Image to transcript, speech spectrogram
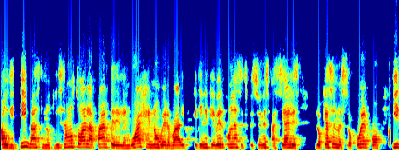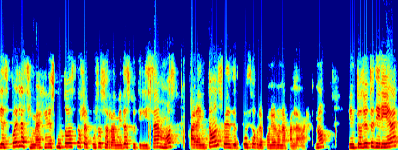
auditiva, sino utilizamos toda la parte del lenguaje no verbal que tiene que ver con las expresiones faciales, lo que hace nuestro cuerpo y después las imágenes son todos estos recursos, herramientas que utilizamos para entonces después sobreponer una palabra, ¿no? Entonces yo te diría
